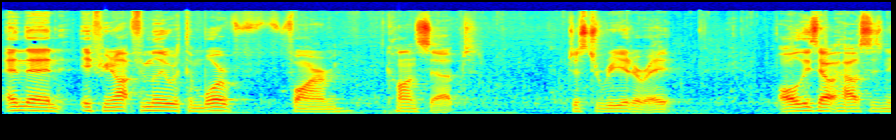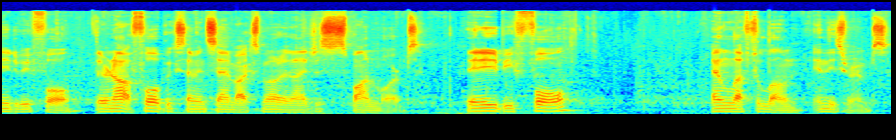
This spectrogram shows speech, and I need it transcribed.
And then if you're not familiar with the morb farm concept, just to reiterate, all these outhouses need to be full. They're not full because I'm in sandbox mode and I just spawn morbs. They need to be full and left alone in these rooms.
